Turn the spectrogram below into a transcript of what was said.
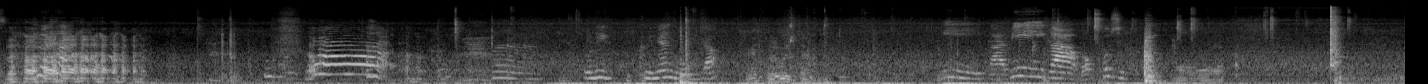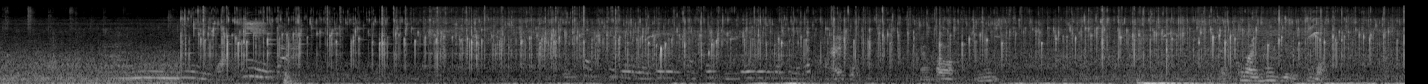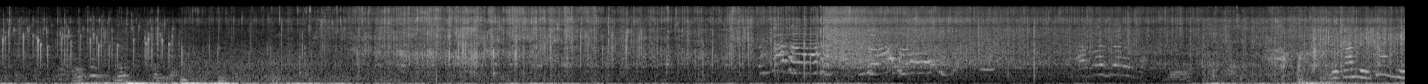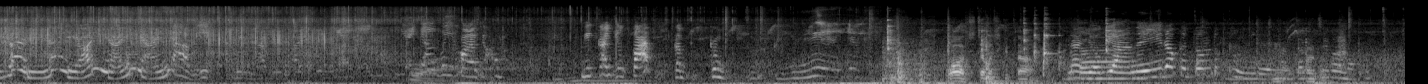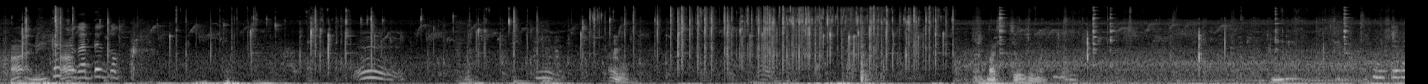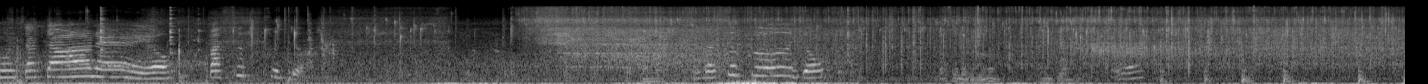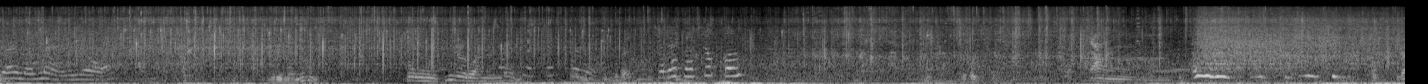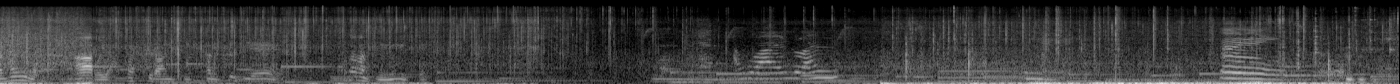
알았어. 아! 음, 우리 그냥 놀자. 그래, 놀고 싶다. 이가 비가 먹고 싶다. 아이고, 양파가 음. 매콤한 향기를 품어. 와 진짜 맛있겠다. 나 여기 안에 이렇게 쫀득한데. 아이고. 찍어놓고. 아 아니. 아, 배추가 뜨겁다. 음. 아이고. 맛있지 오징어. 오징어 짜잘해요. 맛스프죠. 이거 스프죠. 싸서 먹으면 안 좋아. 왜 너무 안 좋아? 우리 몸은 소금을 필요로 하는데 그래서 조금 이거 짱. 이런 향이 나. 아 거의 아파트랑 비슷한 크기의 커다란 등용이 있대. 아왈왈.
